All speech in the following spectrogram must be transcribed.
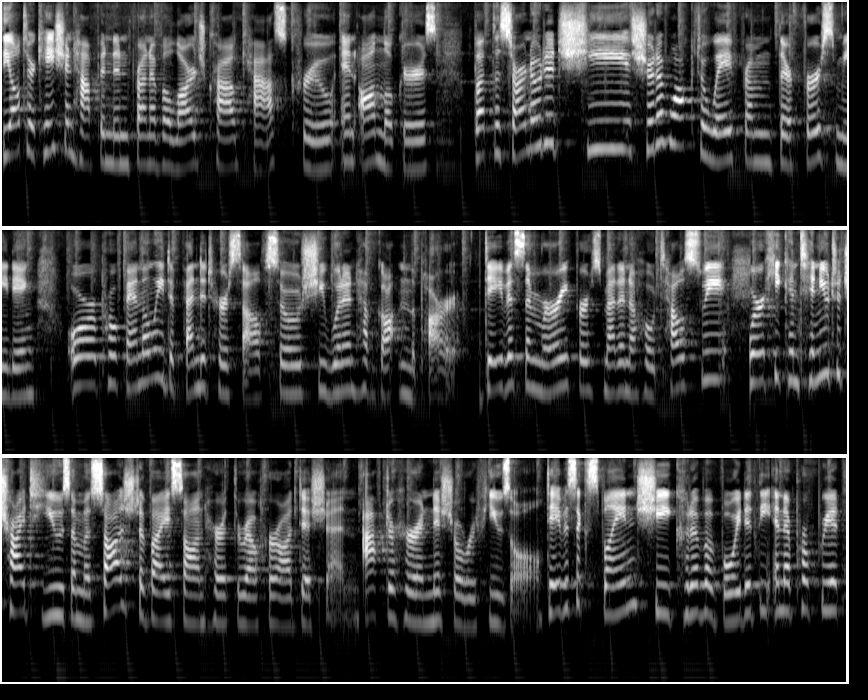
The altercation happened in front of a large crowd cast, crew, and onlookers, but the star noted she should have walked away from their first meeting or profanely defended herself so she wouldn't have gotten the part. Davis and Murray first met in a hotel suite where he continued to try to use a massage device on her throughout her audition after her initial refusal. Davis explained she could have avoided the inappropriate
